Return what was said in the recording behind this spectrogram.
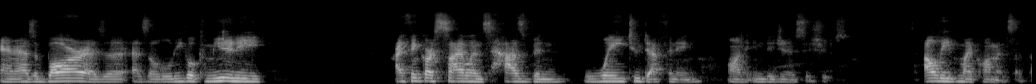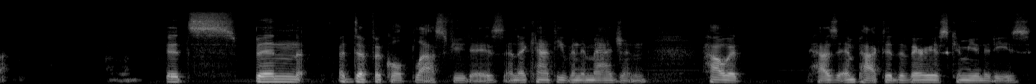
And as a bar, as a as a legal community, I think our silence has been way too deafening on indigenous issues. I'll leave my comments at that. It's been a difficult last few days, and I can't even imagine how it has impacted the various communities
